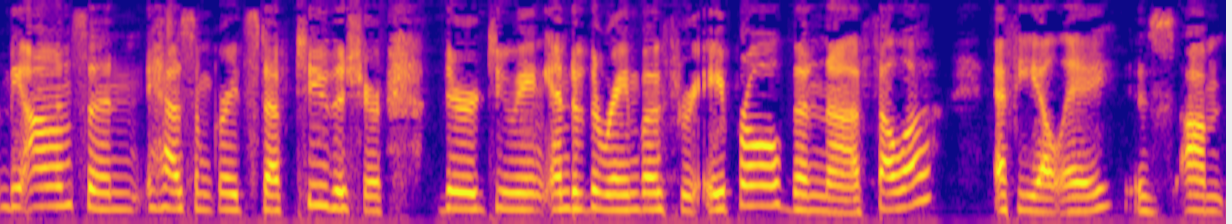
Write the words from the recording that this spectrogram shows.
the Ahmanson has some great stuff too this year. They're doing End of the Rainbow through April, then uh, Fela, F-E-L-A, is, um,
